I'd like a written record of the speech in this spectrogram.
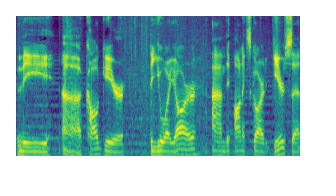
the uh, cog gear, the UIR, and the Onyx Guard gear set,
